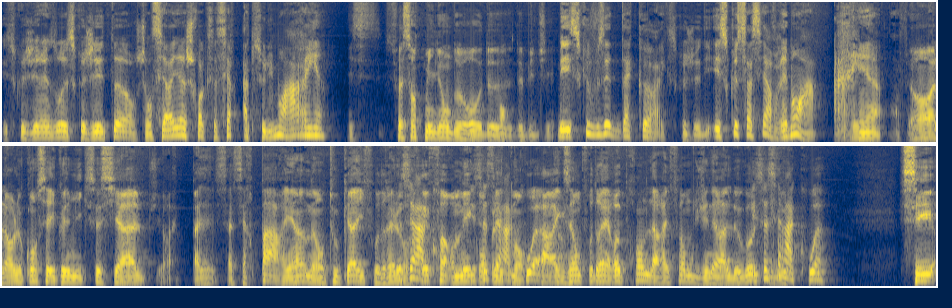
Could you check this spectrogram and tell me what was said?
est-ce que j'ai raison, est-ce que j'ai tort? J'en sais rien, je crois que ça sert absolument à rien. 60 millions d'euros de, budget. Mais est-ce que vous êtes d'accord avec ce que je dis? Est-ce que ça sert vraiment à rien Non, alors le Conseil économique social, ça ne sert pas à rien, mais en tout cas, il faudrait le réformer complètement. Par exemple, il faudrait reprendre la réforme du général de Gaulle. Et ça sert à quoi? C'est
